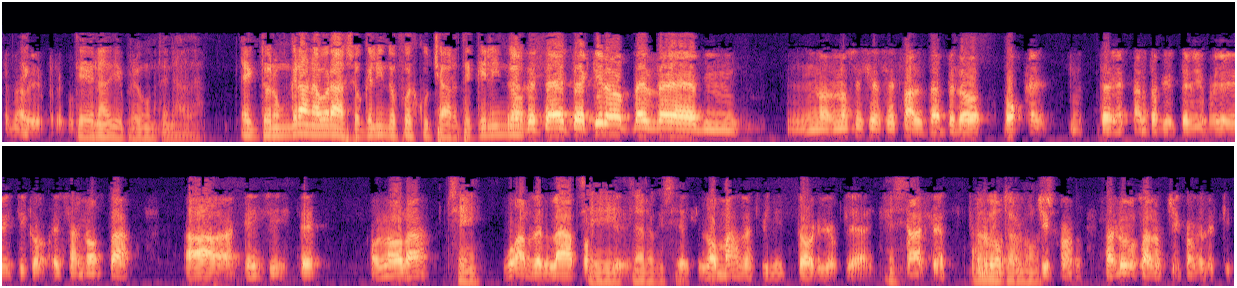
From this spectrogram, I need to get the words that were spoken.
Que nadie pregunte. que nadie pregunte nada. Héctor, un gran abrazo, qué lindo fue escucharte, qué lindo... Te, quiero, mm, no, no sé si hace falta, pero vos que tenés tanto criterio periodístico, esa nota ah, que hiciste con Laura, sí guárdenla porque claro que es lo más definitorio que hay. Gracias. Saludos a, los chicos, saludos a los chicos del equipo.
